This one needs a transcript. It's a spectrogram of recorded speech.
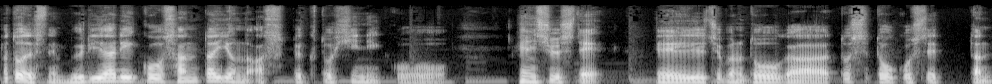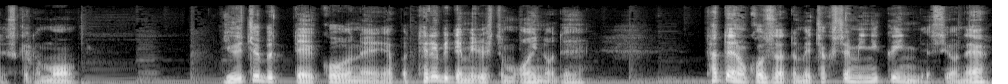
あとですね、無理やりこう3対4のアスペクト比にこう編集して、えー、YouTube の動画として投稿してたんですけども、YouTube ってこうね、やっぱテレビで見る人も多いので、縦の構図だとめちゃくちゃ見にくいんですよね。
